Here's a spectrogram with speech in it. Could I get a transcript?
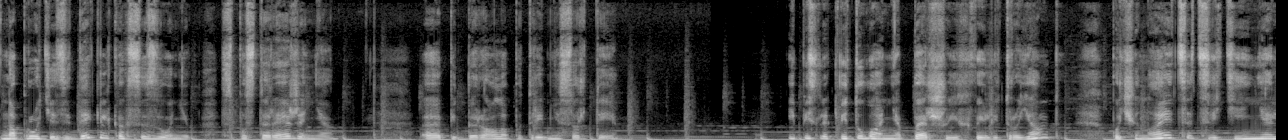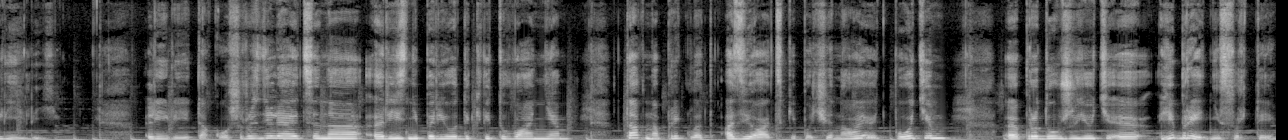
на протязі декількох сезонів спостереження е, підбирала потрібні сорти. І після квітування першої хвилі троянд починається цвітіння лілій. Лілії також розділяються на різні періоди квітування. Так, наприклад, азіатські починають, потім е, продовжують е, гібридні сорти.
